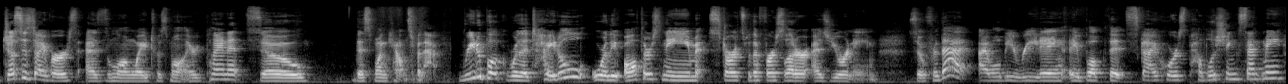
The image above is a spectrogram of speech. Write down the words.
just as diverse as The Long Way to a Small Angry Planet, so this one counts for that. Read a book where the title or the author's name starts with the first letter as your name. So for that, I will be reading a book that Skyhorse Publishing sent me.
